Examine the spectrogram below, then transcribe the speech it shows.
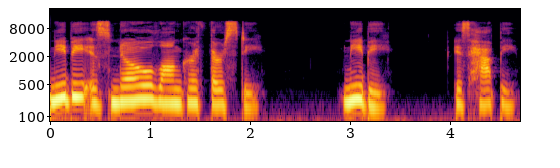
Nibi is no longer thirsty. Nibi is happy.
